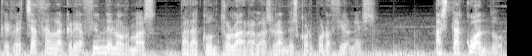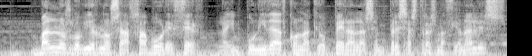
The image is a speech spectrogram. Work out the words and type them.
que rechazan la creación de normas para controlar a las grandes corporaciones. ¿Hasta cuándo van los gobiernos a favorecer la impunidad con la que operan las empresas transnacionales?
